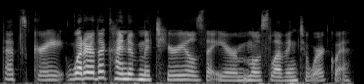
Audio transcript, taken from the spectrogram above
That's great. What are the kind of materials that you're most loving to work with?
